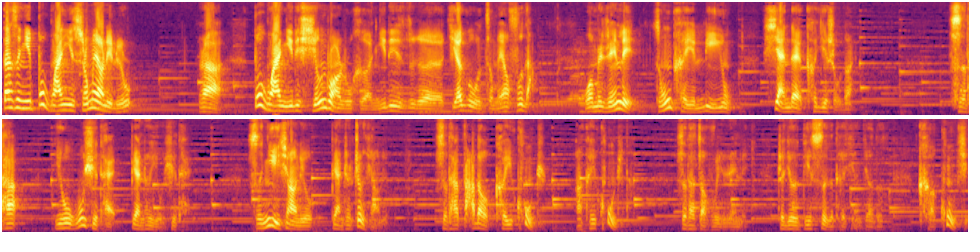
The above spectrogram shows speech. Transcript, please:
但是你不管你什么样的流，是吧？不管你的形状如何，你的这个结构怎么样复杂，我们人类总可以利用现代科技手段，使它由无序态变成有序态，使逆向流变成正向流，使它达到可以控制，啊，可以控制它，使它造福于人类。这就是第四个特性，叫做可控性，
